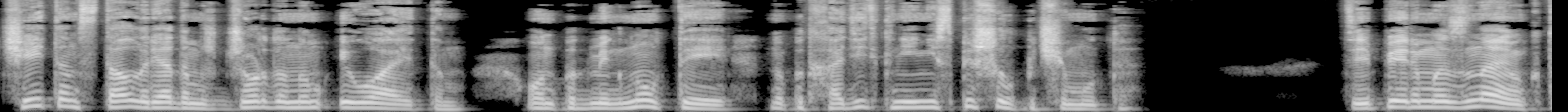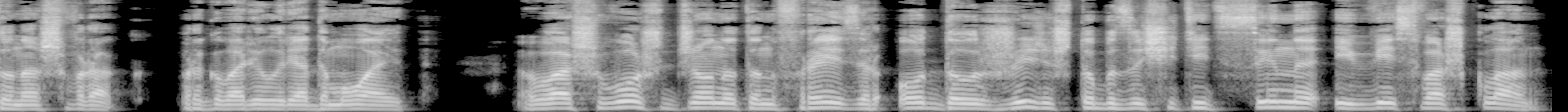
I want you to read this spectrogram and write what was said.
Чейтон стал рядом с Джорданом и Уайтом, он подмигнул Тее, но подходить к ней не спешил почему-то. «Теперь мы знаем, кто наш враг», — проговорил рядом Уайт. «Ваш вождь Джонатан Фрейзер отдал жизнь, чтобы защитить сына и весь ваш клан.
